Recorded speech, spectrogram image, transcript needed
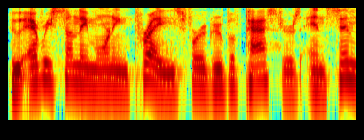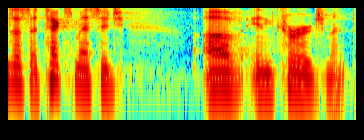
who every Sunday morning prays for a group of pastors and sends us a text message of encouragement.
